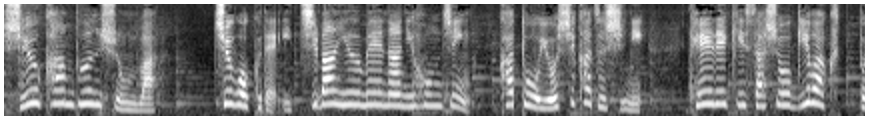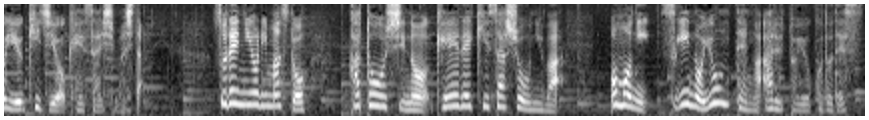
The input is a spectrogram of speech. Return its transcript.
週刊文春は、中国で一番有名な日本人、加藤義和氏に、経歴詐称疑惑という記事を掲載しました。それによりますと、加藤氏の経歴詐称には、主に次の4点があるということです。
